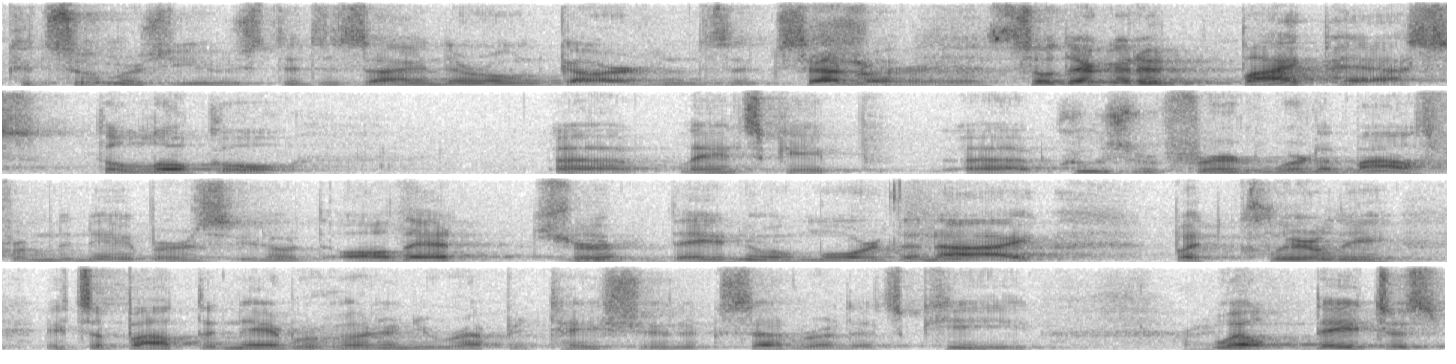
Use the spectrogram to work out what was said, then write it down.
consumers use to design their own gardens, et cetera. Sure so they're going to bypass the local uh, landscape, uh, who's referred word of mouth from the neighbors, you know, all that. Sure. they know more than I, but clearly it's about the neighborhood and your reputation, et cetera, that's key. Right. Well, they just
